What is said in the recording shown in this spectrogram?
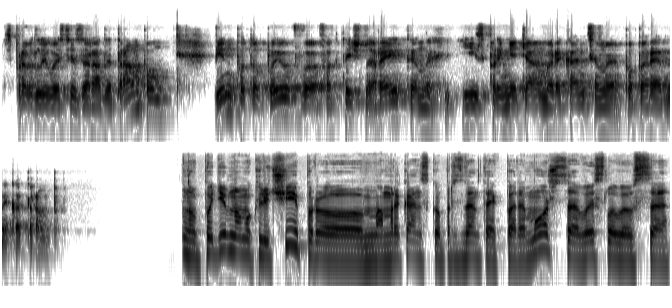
справедливості заради Трампом. Він потопив е, фактично рейтинг і сприйняття американцями попередника Трампа. Ну, в подібному ключі про американського президента як переможця висловився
